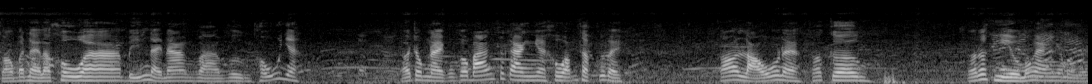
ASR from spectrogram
Còn bên này là khu à, biển đài Nam và vườn thú nha. Ở trong này cũng có bán thức ăn nha, khu ẩm thực quý vị. Có lẩu nè, có cơm. Có rất nhiều món ăn nha mọi người.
